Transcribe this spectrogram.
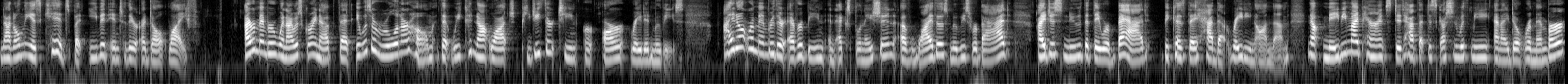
not only as kids, but even into their adult life. I remember when I was growing up that it was a rule in our home that we could not watch PG 13 or R rated movies. I don't remember there ever being an explanation of why those movies were bad. I just knew that they were bad because they had that rating on them. Now, maybe my parents did have that discussion with me and I don't remember.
